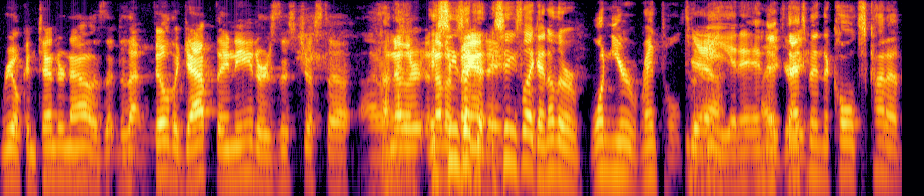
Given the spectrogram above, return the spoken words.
real contender now? Is that does that fill the gap they need, or is this just a I don't know. another it another seems like a, it seems like another one year rental to Yeah, me, and, and I that's been the Colts kind of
